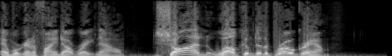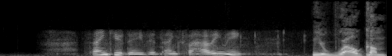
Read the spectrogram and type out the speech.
And we're going to find out right now. Sean, welcome to the program. Thank you, David. Thanks for having me. You're welcome.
